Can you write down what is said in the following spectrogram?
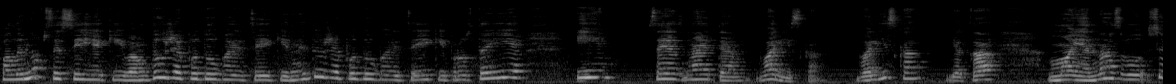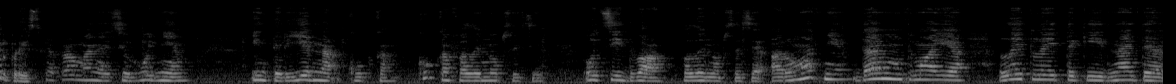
фаленопсиси, які вам дуже подобаються, які не дуже подобаються, які просто є. І це, знаєте, валізка. Валізка, яка має назву сюрприз. Така в мене сьогодні інтер'єрна кубка. Кубка фаленопсисів. Оці два фаленопсиси ароматні. Diamond має ледь-ледь такий, знаєте,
